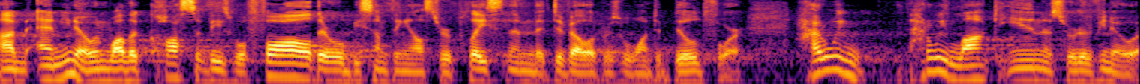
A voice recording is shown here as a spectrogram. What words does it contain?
Um, and you know, and while the cost of these will fall, there will be something else to replace them that developers will want to build for. How do we how do we lock in a sort of you know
